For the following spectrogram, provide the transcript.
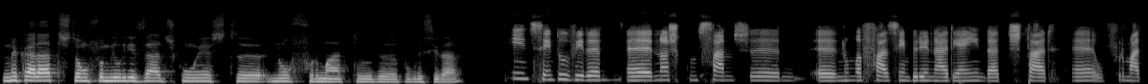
na Carat estão familiarizados com este novo formato de publicidade? Sim, sem dúvida. Uh, nós começámos uh, uh, numa fase embrionária ainda a testar o formato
